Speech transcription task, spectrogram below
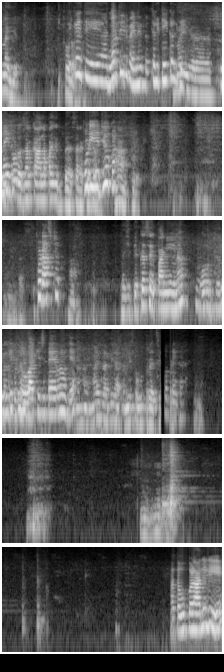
नाही. येत? हा ते थोडं काय ते आज. वरती येईल पाहिजे नाही तर. त्याला टेकल ते. नाही अं, ते नाही ना? थोडं जर का आला पाहिजे थोडी हे. ठेवू का? हा थोडं हं, हा. म्हणजे ते कसं आहे पाणी आहे ना वरून फिरलं की तुझी पिठावर- बाकीची तयार राहू द्या. हा, हा, माहीत झाली आता नुसतं उतरायचं. कपडे काढ. आता उकळ आलेली आहे.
